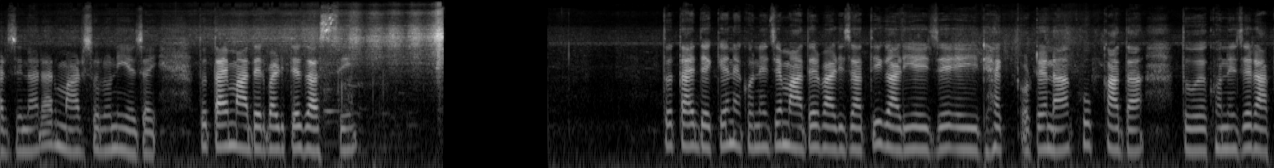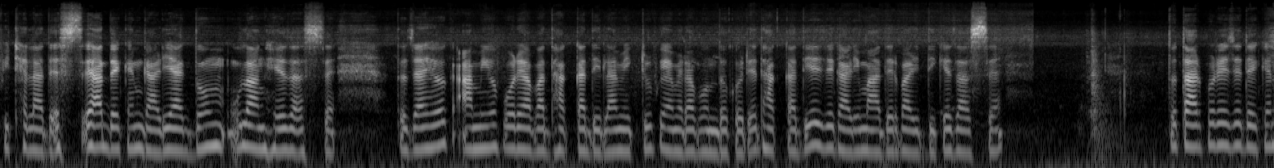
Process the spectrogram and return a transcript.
আরজিনার আর মার চলো নিয়ে যাই। তো তাই মাদের বাড়িতে যাচ্ছি। তো তাই দেখেন এখন এই যে মাদের বাড়ি যাতি গাড়ি এই যে এই ঢেক ওঠে না, খুব কাদা। তো এখন এই যে রাফি ঠেলা দিচ্ছে, আর দেখেন গাড়ি একদম উলাং হয়ে যাচ্ছে। তো যাই হোক, আমিও পরে আবার ধাক্কা দিলাম, একটু ক্যামেরা বন্ধ করে ধাক্কা দিয়ে যে গাড়ি মাদের বাড়ির দিকে যাচ্ছে। তো তারপরে যে দেখেন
